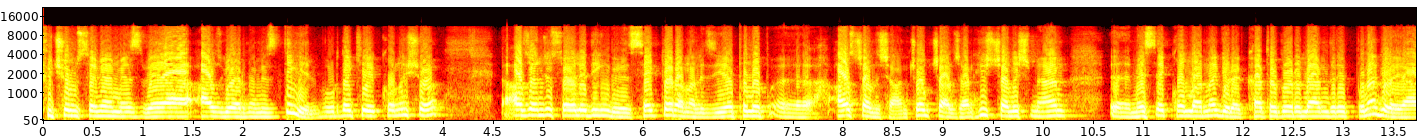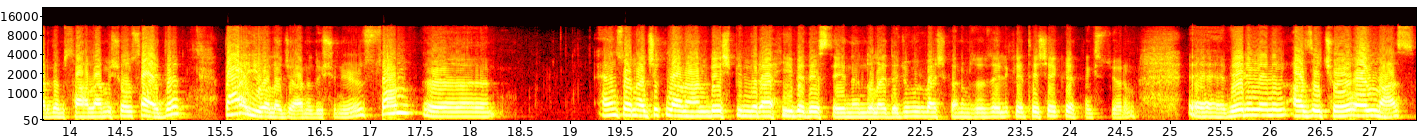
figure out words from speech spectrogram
küçümsememiz veya az görmemiz değil. Buradaki konu şu, az önce söylediğim gibi sektör analizi yapılıp e, az çalışan, çok çalışan, hiç çalışmayan e, meslek kollarına göre kategorilendirip buna göre yardım sağlamış olsaydı daha iyi olacağını düşünüyoruz. Son e, en son açıklanan 5000 lira hibe desteğinden dolayı da Cumhurbaşkanımıza özellikle teşekkür etmek istiyorum. Ee, verilenin azı çoğu olmaz.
